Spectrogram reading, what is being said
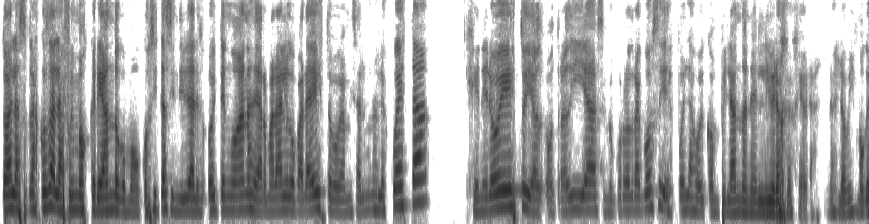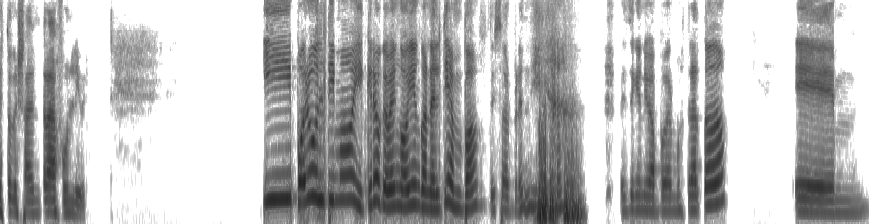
Todas las otras cosas las fuimos creando como cositas individuales. Hoy tengo ganas de armar algo para esto porque a mis alumnos les cuesta, genero esto y otro día se me ocurre otra cosa y después las voy compilando en el libro GeoGebra. No es lo mismo que esto que ya de entrada fue un libro. Y por último, y creo que vengo bien con el tiempo, estoy sorprendida, pensé que no iba a poder mostrar todo, em,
